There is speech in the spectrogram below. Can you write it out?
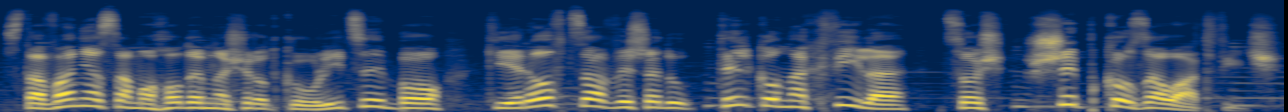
stawania samochodem na środku ulicy, bo kierowca wyszedł tylko na chwilę coś szybko załatwić.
